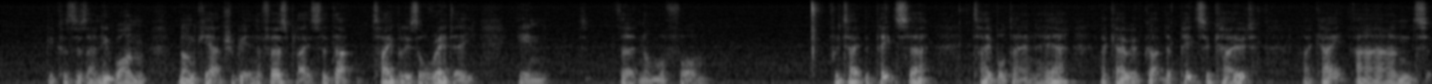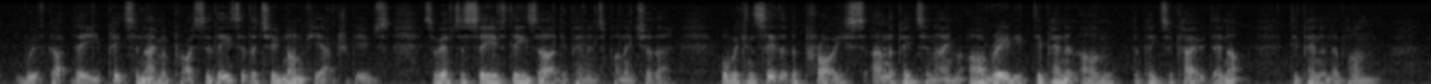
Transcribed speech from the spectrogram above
because there's only one non-key attribute in the first place. So that table is already in third normal form. If we take the pizza table down here, okay, we've got the pizza code, okay and we've got the pizza name and price. So these are the two non-key attributes. So we have to see if these are dependent upon each other. Well we can see that the price and the pizza name are really dependent on the pizza code. They're not dependent upon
